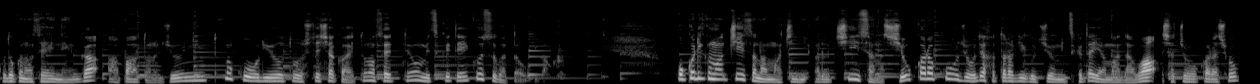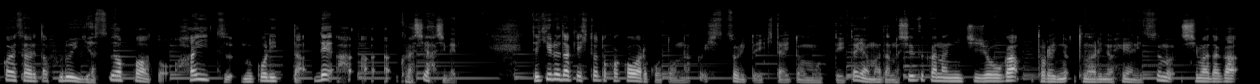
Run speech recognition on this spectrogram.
孤独な青年がアパートの住人との交流を通して社会との接点を見つけていく姿を描く。北陸の小さな町にある小さな塩辛工場で働き口を見つけた山田は、社長から紹介された古い安アパート、ハイツ・ムコリッタで暮らし始める。できるだけ人と関わることなく、ひっそりと生きたいと思っていた山田の静かな日常が、隣の部屋に住む島田が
